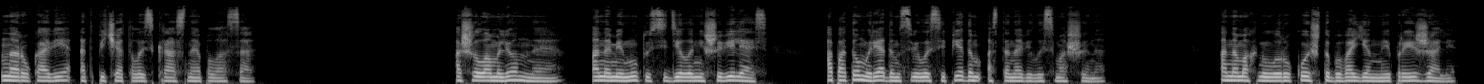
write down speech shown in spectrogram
На рукаве отпечаталась красная полоса. Ошеломленная, она минуту сидела не шевелясь, а потом рядом с велосипедом остановилась машина. Она махнула рукой, чтобы военные проезжали.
